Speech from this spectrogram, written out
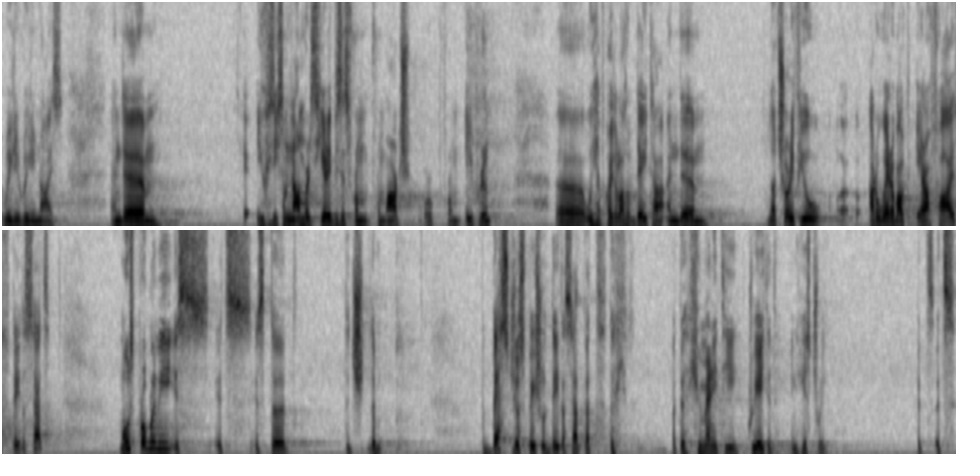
really, really nice. And um, you see some numbers here. This is from, from March or from April. Uh, we have quite a lot of data. And um, not sure if you uh, are aware about ERA5 data set. Most probably is, it's, it's the, the, the, the best geospatial data set that the, that the humanity created in history. It's, it's,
